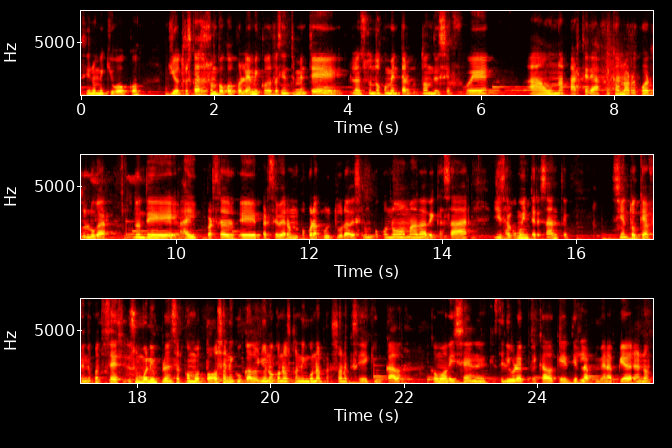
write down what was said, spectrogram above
si no me equivoco, y otros casos un poco polémicos. Recientemente lanzó un documental donde se fue a una parte de África, no recuerdo el lugar, donde ahí eh, perseveran un poco la cultura de ser un poco nómada, de cazar, y es algo muy interesante. Siento que a fin de cuentas es, un buen influencer como todos se han equivocado. Yo no conozco ninguna persona que se haya equivocado, como dicen que este libro de pecado que tire la primera piedra, ¿no?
